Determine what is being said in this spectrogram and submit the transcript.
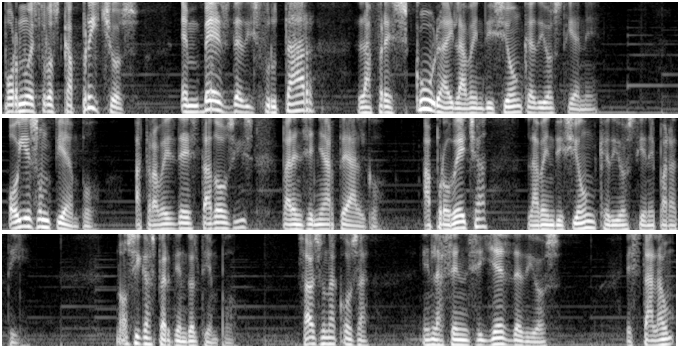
por nuestros caprichos, en vez de disfrutar la frescura y la bendición que Dios tiene. Hoy es un tiempo, a través de esta dosis, para enseñarte algo. Aprovecha la bendición que Dios tiene para ti. No sigas perdiendo el tiempo. ¿Sabes una cosa? En la sencillez de Dios está lo,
